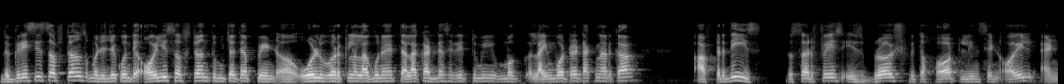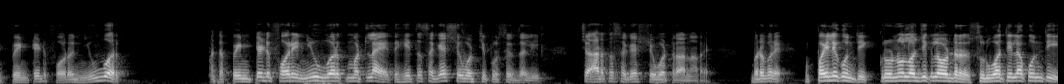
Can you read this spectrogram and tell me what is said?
द ग्रेसी सबस्टन्स म्हणजे जे कोणते ऑइली सबस्टन्स तुमच्या त्या पेंट ओल्ड वर्कला लागून आहे त्याला काढण्यासाठी तुम्ही मग लाईम वॉटर टाकणार का? After this the surface is brush with a hot linseed oil and painted for a new work आता painted for a new work म्हटलं आहे तर हे तर सगळ्यात शेवटची प्रोसेस झाली. चार तर सगळ्यात शेवट राहणार आहे. बरोबर आहे. पहिले कोणती? क्रोनॉलॉजिकल ऑर्डर सुरुवातीला कोणती?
